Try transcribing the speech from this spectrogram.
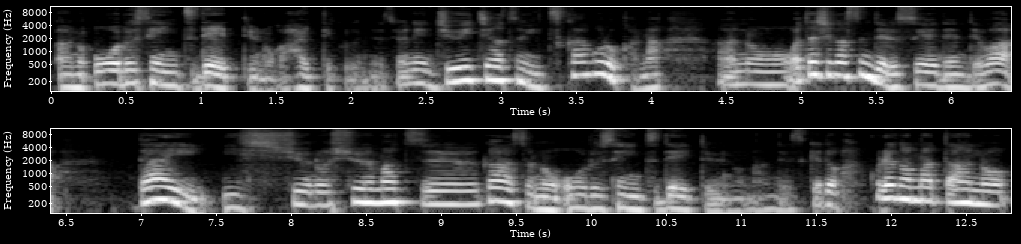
あのオールセインツデーっていうのが入ってくるんですよね。11月の5日頃かな。あの私が住んでるスウェーデンでは第1週の週末がそのオールセインツデイというのなんですけどこれがまたあの、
